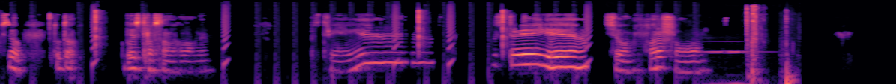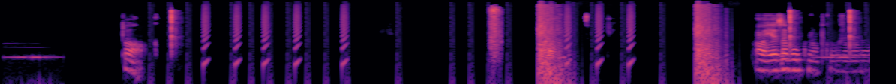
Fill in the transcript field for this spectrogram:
Все. Тут а, быстро самое главное. Быстрее. Быстрее. Все, хорошо. Так. О, я забыл кнопку уже нажал.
